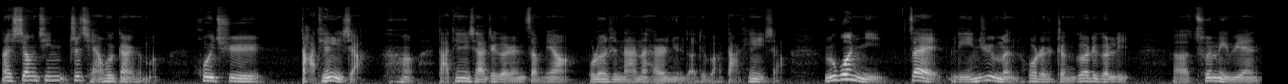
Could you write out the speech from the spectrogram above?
那相亲之前会干什么？会去打听一下，打听一下这个人怎么样，不论是男的还是女的，对吧？打听一下。如果你在邻居们或者是整个这个里呃村里边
